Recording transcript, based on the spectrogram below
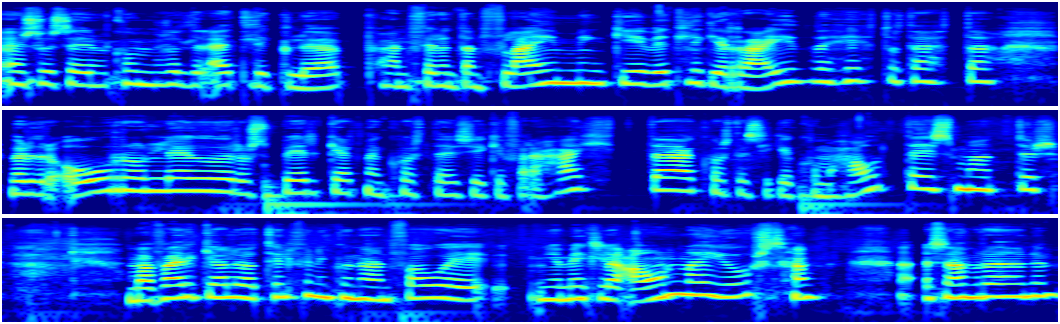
eins og segir við komum svolítið elli glöp. Hann fyrir undan flæmingi, vill ekki ræða hitt og þetta, verður órólegur og spyr gertna hvort sé ekki fara að hætta, hvort sé ekki að koma hátdeismatur og maður fær ekki alveg á tilfinninguna hann fái mjög miklu ánægjúr sam, samræðunum.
